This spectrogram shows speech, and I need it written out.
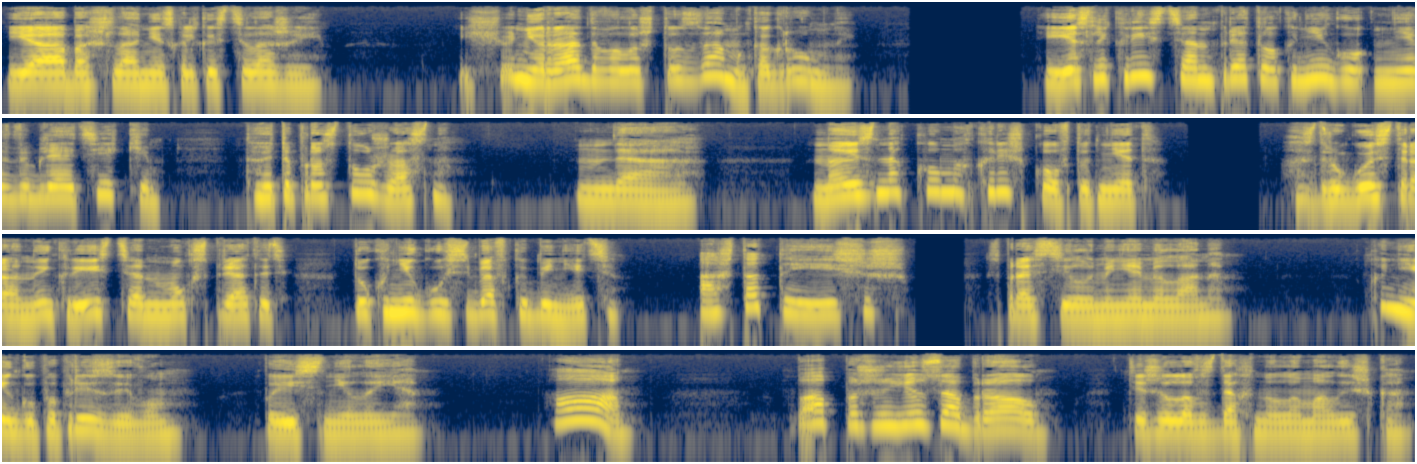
Я обошла несколько стеллажей. Еще не радовало, что замок огромный. если Кристиан прятал книгу не в библиотеке, то это просто ужасно. Да, но и знакомых корешков тут нет. с другой стороны, Кристиан мог спрятать ту книгу у себя в кабинете. «А что ты ищешь?» — спросила меня Милана. «Книгу по призыву», — пояснила я. «А, папа же ее забрал», — тяжело вздохнула малышка.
